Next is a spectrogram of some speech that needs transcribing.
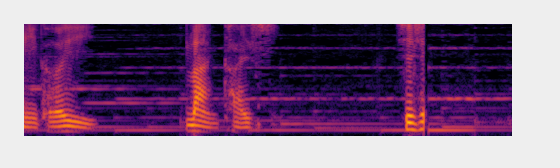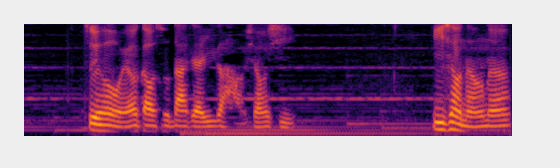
你可以烂开始。谢谢。最后，我要告诉大家一个好消息，易效能呢，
